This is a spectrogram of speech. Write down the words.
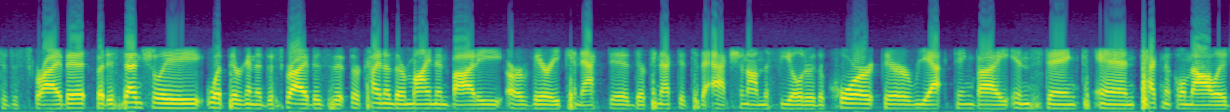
to describe it, but essentially what they're going to describe is that they're kind of their mind and body are very connected. They're connected to the action on the field or the court. They're reacting by instinct and technical knowledge,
